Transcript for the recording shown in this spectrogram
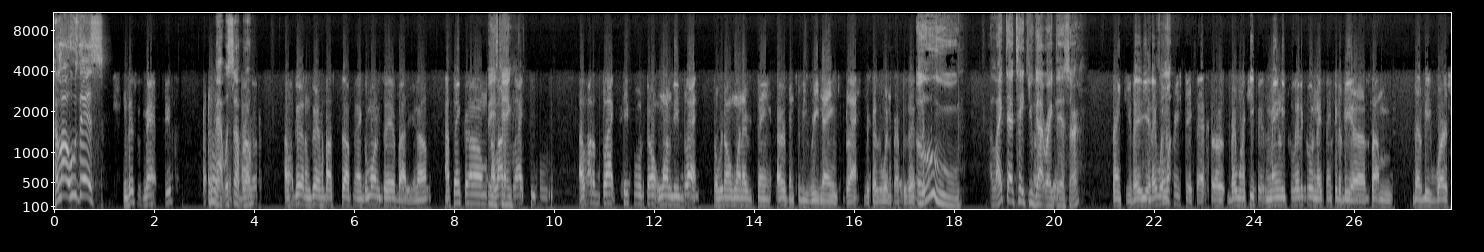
Hello, who's this? This is Matthew. Matt, what's up, bro? I'm good. I'm good. How about yourself, man? Good morning to everybody. You know, I think um, a lot King. of black people, a lot of black people don't want to be black, so we don't want everything urban to be renamed black because it wouldn't represent. Ooh, I like that take you got right there, sir. Thank you. They yeah, they wouldn't what- appreciate that. So they want to keep it mainly political, and they think it'll be uh something that'll be worse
